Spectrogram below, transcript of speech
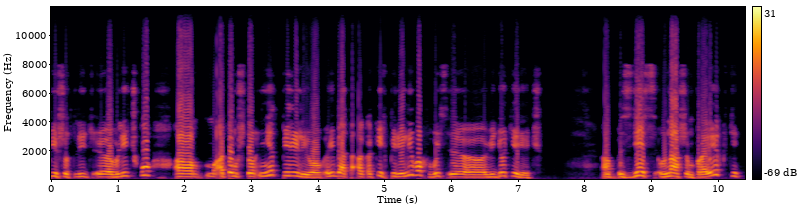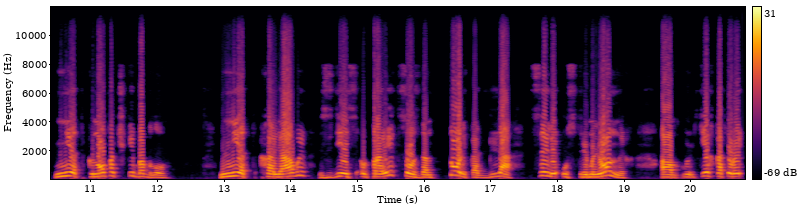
пишут э, в личку а, о том, что нет переливов. Ребята, о каких переливах вы э, ведете речь? А, здесь в нашем проекте нет кнопочки бабло. Нет халявы. Здесь проект создан только для целеустремленных, а, тех, которые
